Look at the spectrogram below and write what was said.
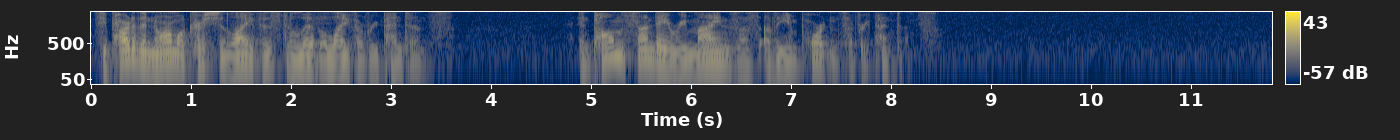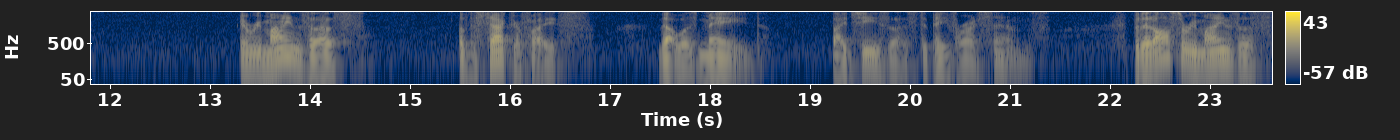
See, part of the normal Christian life is to live a life of repentance. And Palm Sunday reminds us of the importance of repentance. It reminds us of the sacrifice that was made by Jesus to pay for our sins. But it also reminds us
